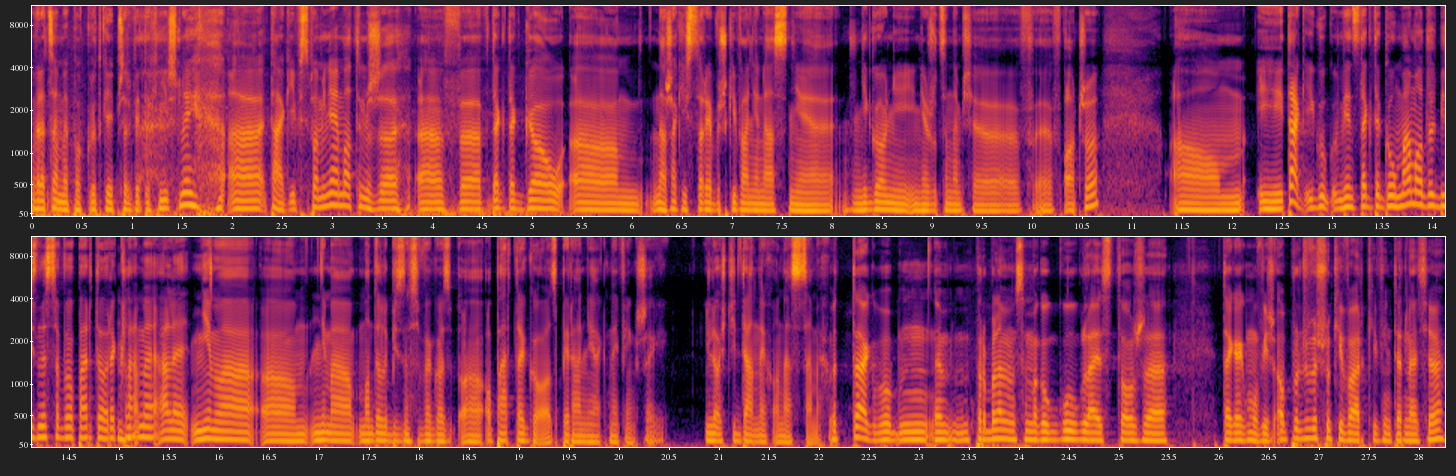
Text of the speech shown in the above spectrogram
Wracamy po krótkiej przerwie technicznej. E, tak, i wspominałem o tym, że e, w, w DuckDuckGo um, nasza historia wyszukiwania nas nie, nie goni i nie rzuca nam się w, w oczy. Um, I tak, i Google, więc DuckDuckGo ma model biznesowy oparty o reklamę, ale nie ma, um, nie ma modelu biznesowego z, o, opartego o zbieranie jak największej ilości danych o nas samych. Bo Tak, bo mm, em, problemem samego Google'a jest to, że tak jak mówisz, oprócz wyszukiwarki w internecie,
